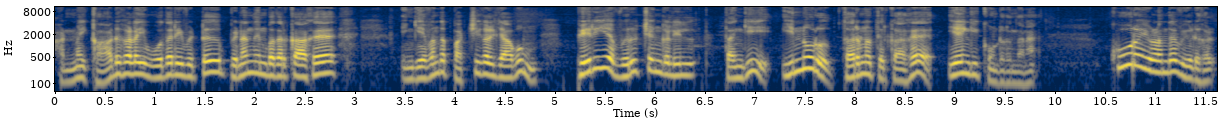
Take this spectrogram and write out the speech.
அண்மை காடுகளை உதறிவிட்டு பிணந்தின்பதற்காக இங்கே வந்த பட்சிகள் யாவும் பெரிய விருட்சங்களில் தங்கி இன்னொரு தருணத்திற்காக ஏங்கிக் கொண்டிருந்தன. கூரை இழந்த வீடுகள்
